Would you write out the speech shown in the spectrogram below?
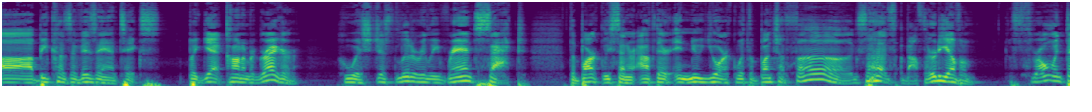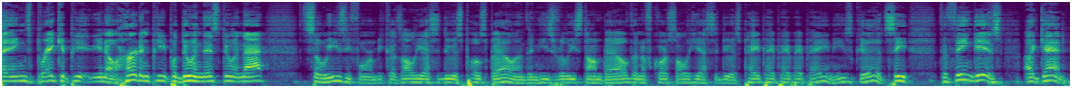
uh, because of his antics. But yet, Conor McGregor, who has just literally ransacked the Barclay Center out there in New York with a bunch of thugs, about 30 of them, throwing things, breaking, you know, hurting people, doing this, doing that. It's so easy for him because all he has to do is post bail and then he's released on bail. Then of course all he has to do is pay, pay, pay, pay, pay, and he's good. See, the thing is, again,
